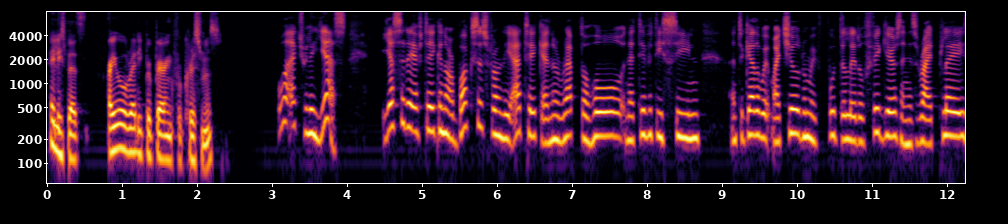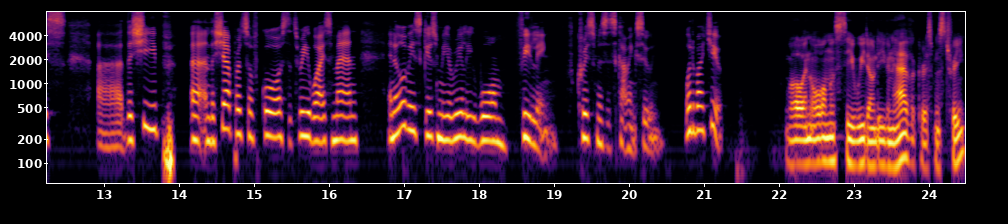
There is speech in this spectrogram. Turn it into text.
Hey Lisbeth, are you already preparing for Christmas? Well, actually, yes. Yesterday, I've taken our boxes from the attic and wrapped the whole nativity scene. And together with my children, we've put the little figures in its right place uh, the sheep uh, and the shepherds, of course, the three wise men. And it always gives me a really warm feeling. Christmas is coming soon. What about you? Well, in all honesty, we don't even have a Christmas tree.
